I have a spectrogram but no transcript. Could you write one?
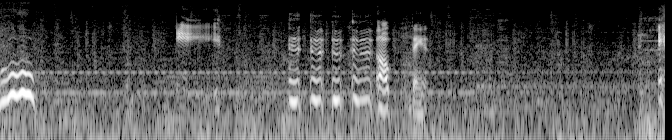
Ooh. Uh, uh, uh, oh, dang it. Eh.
